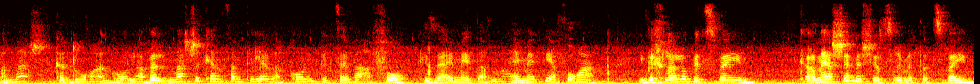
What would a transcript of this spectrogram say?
ממש כדור עגול, אבל מה שכן שמתי לב, הכל בצבע אפור, כי זה האמת. האמת היא אפורה, היא בכלל לא בצבעים. קרני השמש יוצרים את הצבעים.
